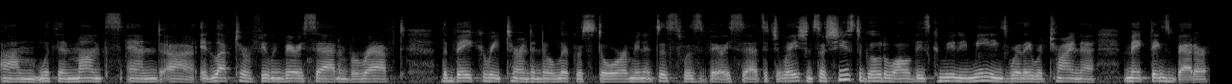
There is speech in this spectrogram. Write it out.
um, within months, and uh, it left her feeling very sad and bereft. The bakery turned into a liquor store. I mean, it just was a very sad situation. So she used to go to all of these community meetings where they were trying to make things better.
